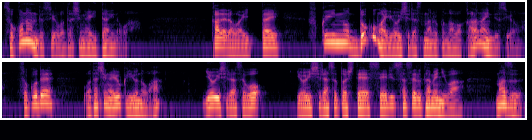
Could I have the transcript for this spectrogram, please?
そこなんですよ私が言いたいのは彼らは一体福音のどこが良い知らせなのかがわからないんですよ。そこで私がよく言うのは良い知らせを良い知らせとして成立させるためにはまず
